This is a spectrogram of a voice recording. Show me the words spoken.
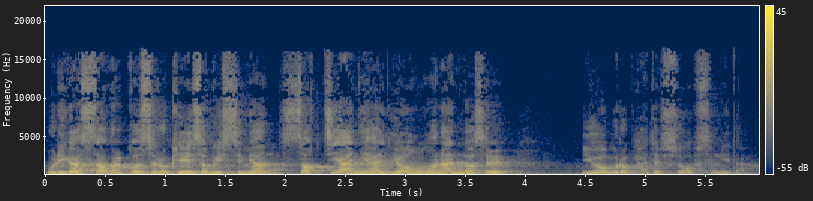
우리가 썩을 것으로 계속 있으면 썩지 아니할 영원한 것을 유업으로 받을 수 없습니다.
